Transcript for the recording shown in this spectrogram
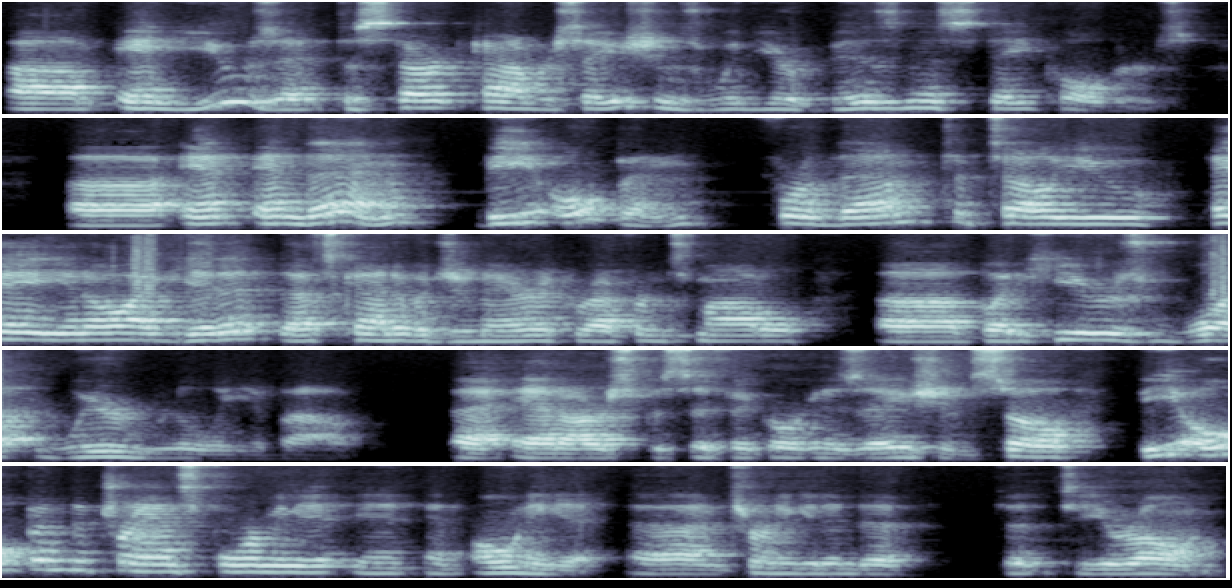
Um, and use it to start conversations with your business stakeholders. Uh, and, and then be open for them to tell you, hey, you know, I get it. That's kind of a generic reference model, uh, but here's what we're really about uh, at our specific organization. So be open to transforming it in, and owning it uh, and turning it into to, to your own.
